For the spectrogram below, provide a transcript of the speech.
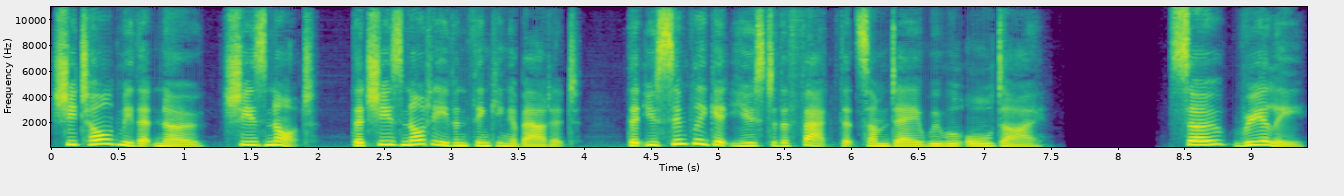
She told me that no, she is not, that she is not even thinking about it, that you simply get used to the fact that someday we will all die. So, really,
